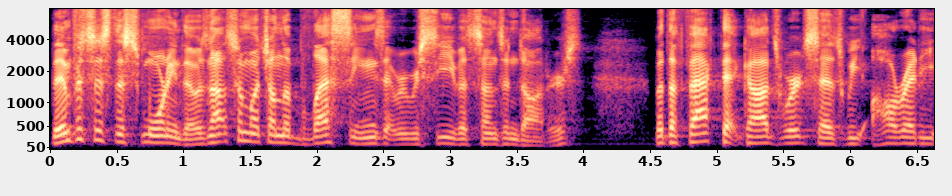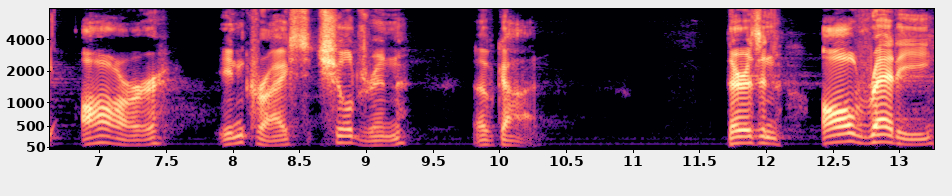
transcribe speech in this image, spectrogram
The emphasis this morning, though, is not so much on the blessings that we receive as sons and daughters, but the fact that God's word says we already are in Christ children of God. There is an already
